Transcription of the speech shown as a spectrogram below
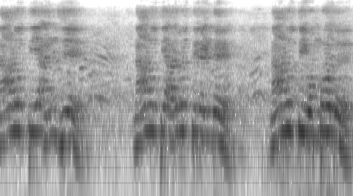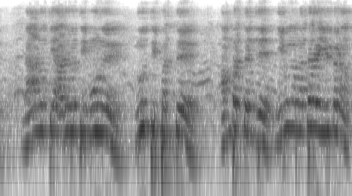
நானூத்தி அஞ்சு நானூத்தி அறுபத்தி ரெண்டு நானூத்தி ஒன்பது நானூத்தி அறுபத்தி மூணு நூத்தி பத்து ஐம்பத்தஞ்சு இவங்க மாத்திரம் இருக்கணும்.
